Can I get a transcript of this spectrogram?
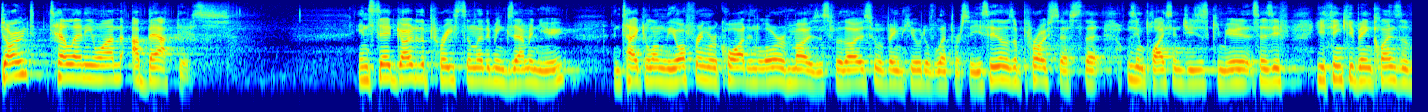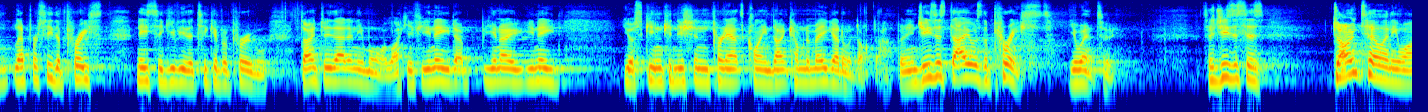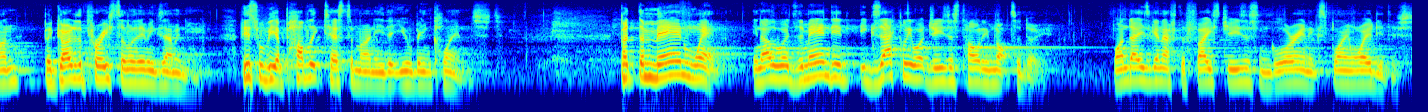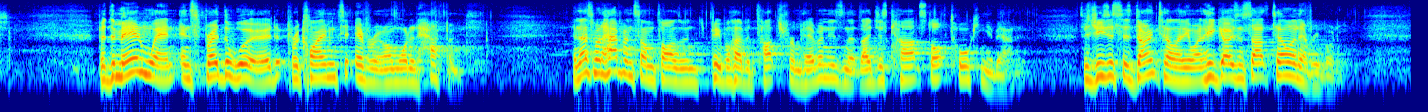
Don't tell anyone about this. Instead, go to the priest and let him examine you and take along the offering required in the law of Moses for those who have been healed of leprosy. You see, there was a process that was in place in Jesus' community that says if you think you've been cleansed of leprosy, the priest needs to give you the tick of approval. Don't do that anymore. Like if you need, a, you know, you need your skin condition pronounced clean, don't come to me, go to a doctor. But in Jesus' day, it was the priest you went to. So Jesus says, don't tell anyone, but go to the priest and let him examine you. This will be a public testimony that you've been cleansed. But the man went in other words, the man did exactly what Jesus told him not to do. One day he's going to have to face Jesus in glory and explain why he did this. But the man went and spread the word, proclaiming to everyone what had happened. And that's what happens sometimes when people have a touch from heaven, isn't it? They just can't stop talking about it. So Jesus says, Don't tell anyone. He goes and starts telling everybody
